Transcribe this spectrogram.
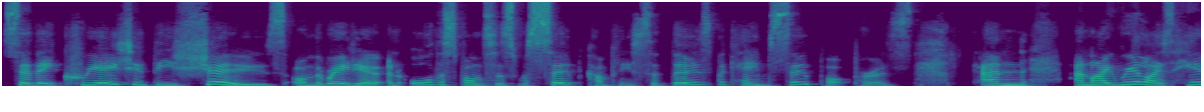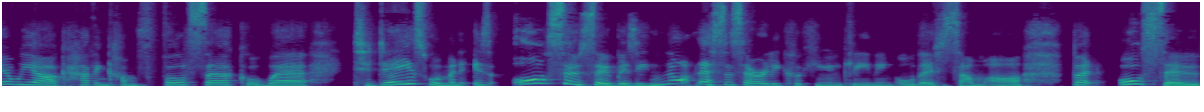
So they created these shows on the radio and all the sponsors were soap companies. So those became soap operas and and i realize here we are having come full circle where today's woman is also so busy not necessarily cooking and cleaning although some are but also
